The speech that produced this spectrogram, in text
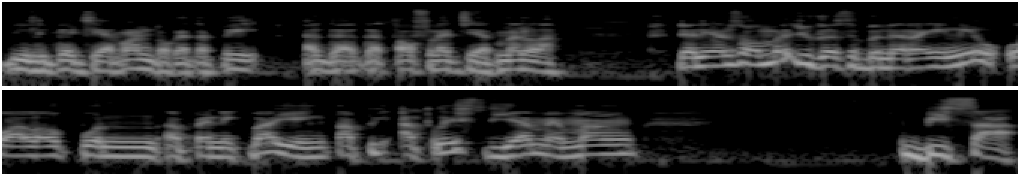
di Liga Jerman pokoknya. Tapi agak-agak top Jerman lah dan Jan Sommer juga sebenarnya ini walaupun uh, panic buying tapi at least dia memang bisa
